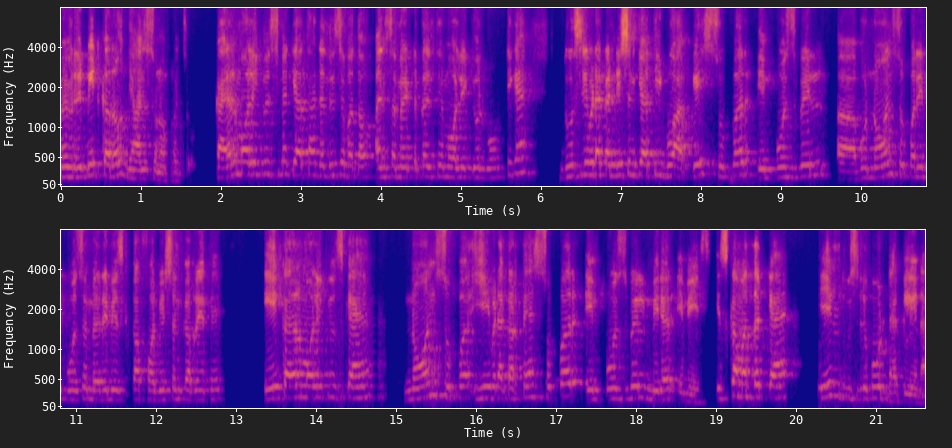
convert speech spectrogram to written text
मैं रिपीट कर रहा हूँ ध्यान सुनो बच्चों। कायरल मॉलिक्यूल्स में क्या था? जल्दी से बताओ। अनसमेट्रिकल थे मॉलिक्यूल वो ठीक है? दूसरी बड़ा कंडीशन क्या थी? वो आपके सुपर इम्पोजिबल वो नॉन सुपर इम्पोजिबल का फॉर्मेशन कर रहे थे। एक कायरल मॉलिक्यूल्स क्या है? नॉन सुपर ये बेटा करते हैं सुपर इम्पोजिबल मिरर इमेज इसका मतलब क्या है? एक दूसरे को ढक लेना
